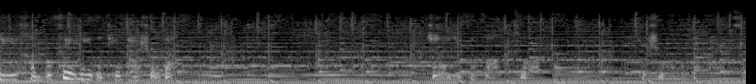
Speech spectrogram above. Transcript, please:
可以很不费力地听他说道：这一个宝座，就是我们的儿子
